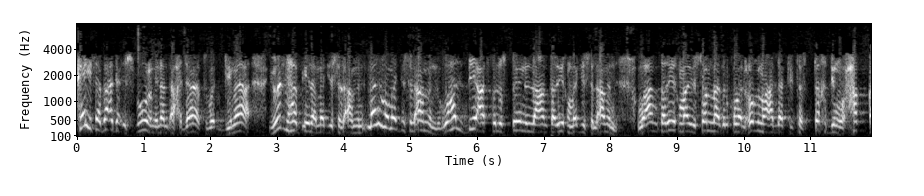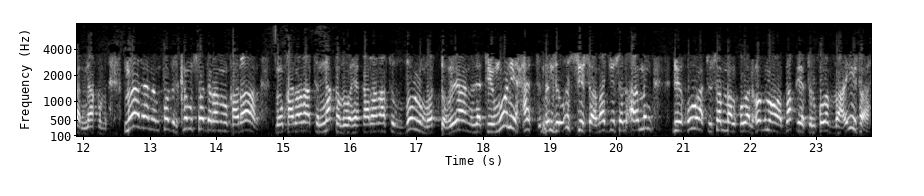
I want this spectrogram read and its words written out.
كيف بعد أسبوع من الأحداث والدماء يذهب إلى مجلس الأمن؟ من هو مجلس الأمن؟ وهل بيعت فلسطين إلا عن طريق مجلس الأمن؟ وعن طريق ما يسمى بالقوى العظمى التي تستخدم حق النقض؟ ماذا ننتظر؟ كم صدر من قرار من قرارات النقض وهي قرارات الظلم والطغيان التي منحت منذ أسس مجلس الأمن لقوى تسمى القوى العظمى وبقيت القوى الضعيفة؟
